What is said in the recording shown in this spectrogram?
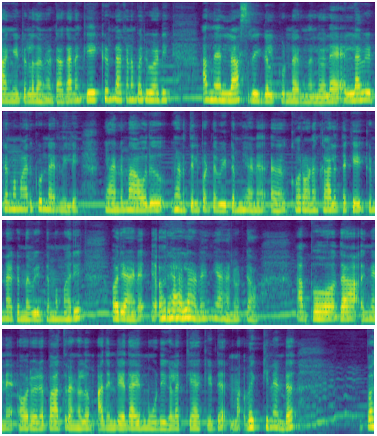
വാങ്ങിയിട്ടുള്ളതാണ് കേട്ടോ കാരണം കേക്ക് ഉണ്ടാക്കണ പരിപാടി അന്ന് എല്ലാ സ്ത്രീകൾക്കും ഉണ്ടായിരുന്നല്ലോ അല്ലേ? എല്ലാ വീട്ടമ്മമാർക്കും ഉണ്ടായിരുന്നില്ലേ ഞാനും ആ ഒരു ഗണത്തിൽപ്പെട്ട വീട്ടമ്മയാണ്. കൊറോണ കാലത്തെ കേക്ക് ഉണ്ടാക്കുന്ന വീട്ടമ്മമാർ ഒരാണ് ഒരാളാണ് ഞാനും കേട്ടോ അപ്പോൾ ഇതാ ഇങ്ങനെ ഓരോരോ പാത്രങ്ങളും അതിന്റേതായ മൂടികളൊക്കെ ആക്കിയിട്ട് വെക്കുന്നുണ്ട്. ഇപ്പോൾ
